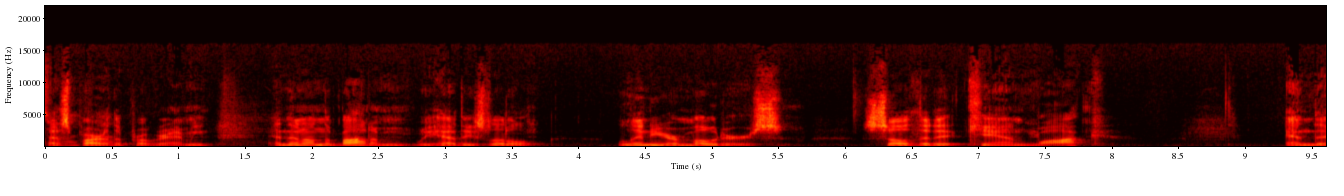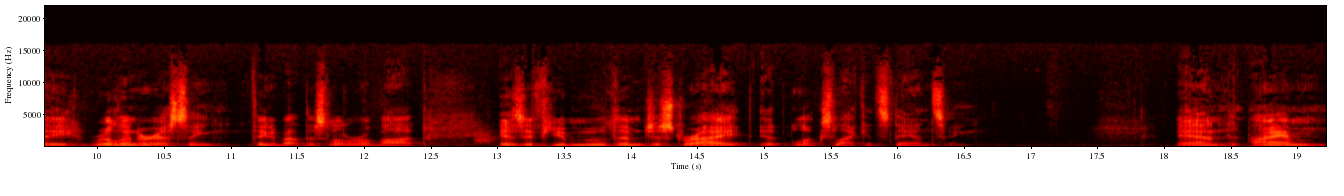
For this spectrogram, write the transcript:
That's really part of the programming. And then on the bottom, we have these little linear motors so that it can walk. And the real interesting thing about this little robot is if you move them just right, it looks like it's dancing. And I am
